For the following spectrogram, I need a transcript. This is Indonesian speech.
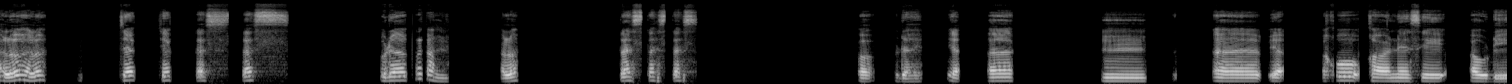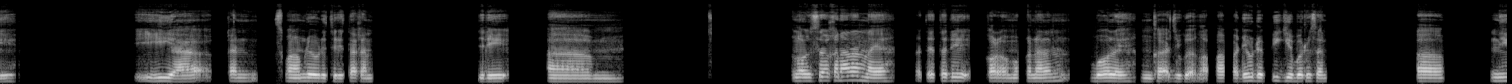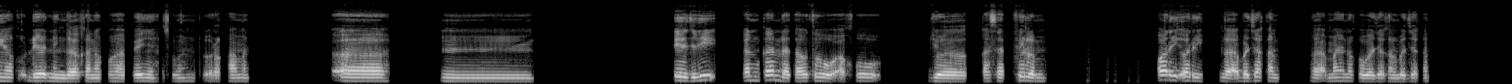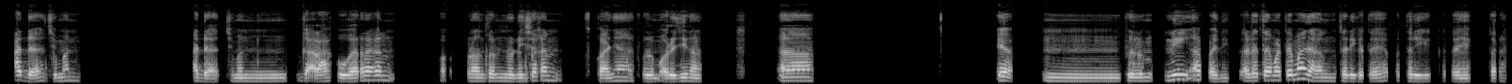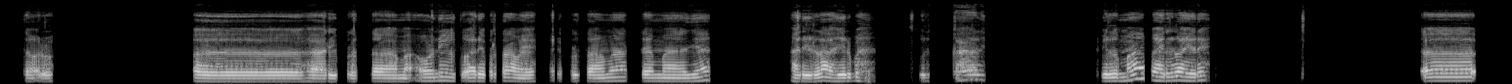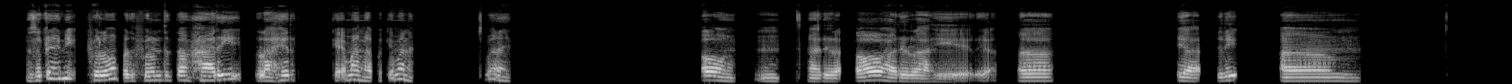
Halo, halo. Cek, cek, tes, tes. Udah rekam? Halo? Tes, tes, tes. Oh, udah ya. Ya, eh, hmm, eh, ya, aku kawannya si Audi. Iya, kan semalam dia udah ceritakan. Jadi, em, nggak usah kenalan lah ya. Katanya tadi kalau mau kenalan boleh, enggak juga nggak apa-apa. Dia udah pergi barusan. Eh, ini aku, dia ninggalkan aku HP-nya, cuman untuk rekaman. Eh, hmm, iya jadi kan kan udah tahu tuh aku jual kaset film. Ori, ori, nggak bajakan, nggak main aku bajakan bajakan. Ada, cuman ada, cuman nggak laku karena kan penonton Indonesia kan sukanya film original. Uh, hmm, film ini apa ini? Ada tema-temanya kan tadi katanya, apa tadi katanya? Bentar, tengok dulu. Uh, hari pertama, oh ini untuk hari pertama ya. Hari pertama temanya hari lahir bah, sulit sekali. Film apa hari lahir ya? Uh, maksudnya ini film apa? Film tentang hari lahir kayak mana? Bagaimana? Gimana? Oh, hmm, hari oh hari lahir ya. Uh, ya, jadi um,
